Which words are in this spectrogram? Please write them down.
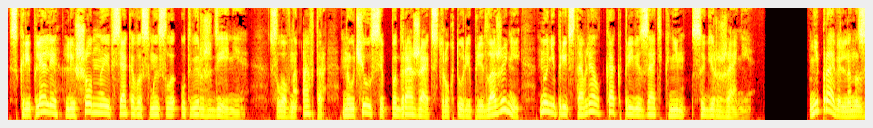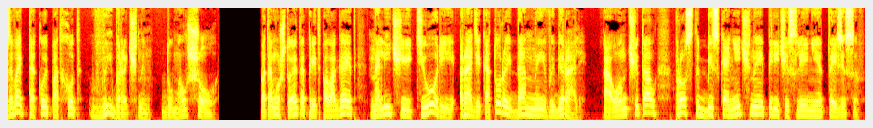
скрепляли лишённые всякого смысла утверждения словно автор научился подражать структуре предложений, но не представлял, как привязать к ним содержание. Неправильно называть такой подход выборочным, думал Шоу, потому что это предполагает наличие теории, ради которой данные выбирали, а он читал просто бесконечное перечисление тезисов.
